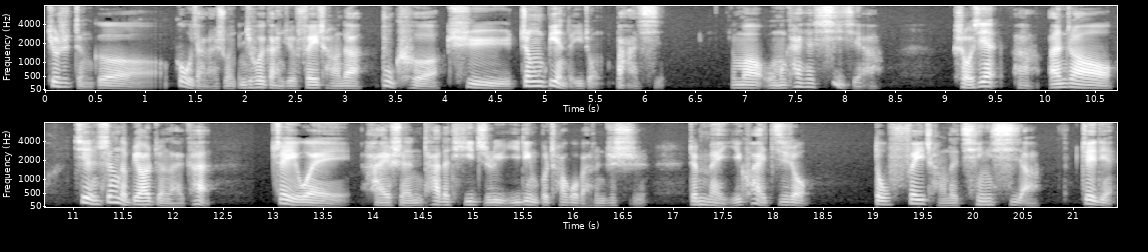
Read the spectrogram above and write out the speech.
就是整个构架来说，你就会感觉非常的不可去争辩的一种霸气。那么我们看一下细节啊。首先啊，按照健身的标准来看，这位海神他的体脂率一定不超过百分之十，这每一块肌肉都非常的清晰啊。这点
